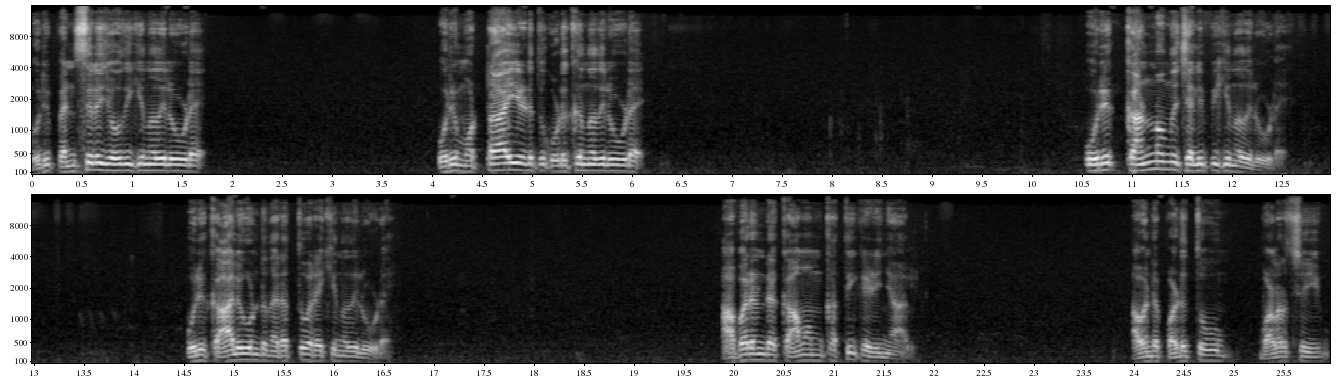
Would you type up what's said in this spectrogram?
ഒരു പെൻസിൽ ചോദിക്കുന്നതിലൂടെ ഒരു മൊട്ടായി എടുത്ത് കൊടുക്കുന്നതിലൂടെ ഒരു കണ്ണൊന്ന് ചലിപ്പിക്കുന്നതിലൂടെ ഒരു കാലുകൊണ്ട് നിരത്ത് വരയ്ക്കുന്നതിലൂടെ അപരന്റെ കാമം കത്തിക്കഴിഞ്ഞാൽ അവന്റെ പഠിത്തവും വളർച്ചയും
